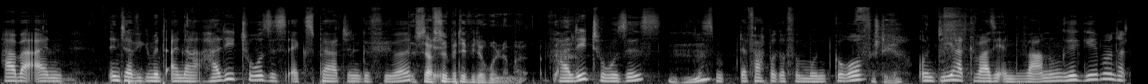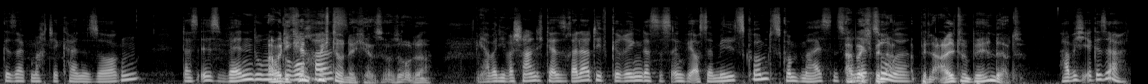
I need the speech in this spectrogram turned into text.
habe ein Interview mit einer Halitosis-Expertin geführt. Das darfst du bitte wiederholen nochmal. Halitosis, das ist der Fachbegriff für Mundgeruch. Mhm. Verstehe. Und die hat quasi Entwarnung gegeben und hat gesagt, mach dir keine Sorgen. Das ist, wenn du Aber die Mundgeruch kennt mich hast. doch nicht jetzt, also, oder? Ja, aber die Wahrscheinlichkeit ist relativ gering, dass es irgendwie aus der Milz kommt. Es kommt meistens von Aber der ich bin, Zunge. bin alt und behindert. Habe ich ihr gesagt.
